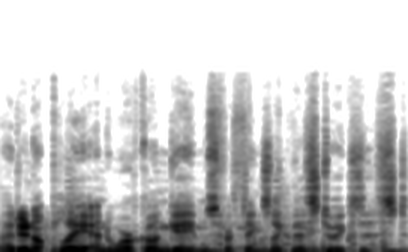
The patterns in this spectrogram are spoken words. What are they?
I do not play and work on games for things like this to exist.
